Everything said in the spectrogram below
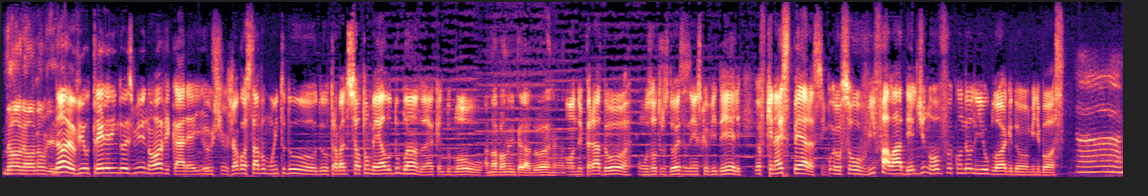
Não, não, não vi. Não, eu vi o trailer em 2009, cara, e eu já gostava muito do, do trabalho do Celton Mello dublando, né? Que ele dublou A nova onda do Imperador, né? Onda do Imperador, com os outros dois desenhos que eu vi dele. Eu fiquei na espera, assim. Eu só ouvi falar dele de novo foi quando eu li o blog do Miniboss. Ah,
